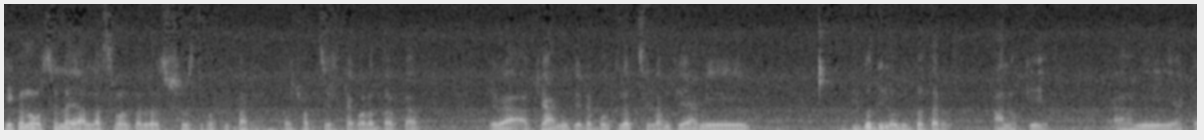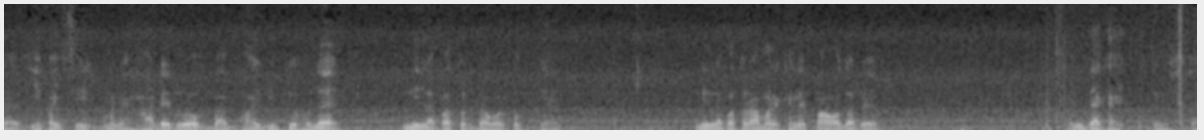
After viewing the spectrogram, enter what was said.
যে কোনো অবস্থায় আল্লাহ সুমতাল্লাহ সুস্থ করতে পারেন তো সব চেষ্টা করার দরকার। এবার হচ্ছে আমি যেটা বলতে চাচ্ছিলাম যে আমি দীর্ঘদিন অভিজ্ঞতার আলোকে আমি একটা ইয়ে পাইছি মানে হার্টের রোগ বা ভয় ভীতি হলে নীলাপাথর ব্যবহার করতে হয়। নীলাপাথর আমার এখানে পাওয়া যাবে। আমি দেখাই জিনিসটা।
